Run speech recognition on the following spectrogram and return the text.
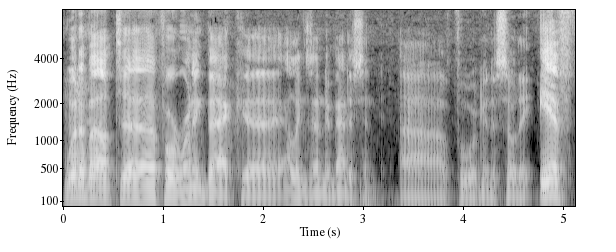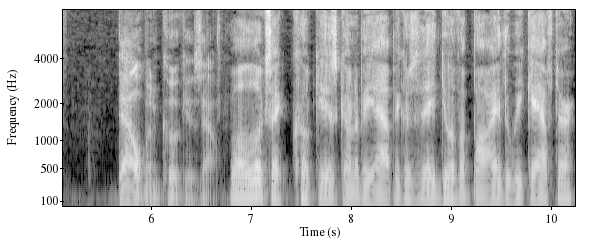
What about uh, for running back uh, Alexander Mattison uh, for Minnesota if Dalvin Cook is out? well, it looks like Cook is going to be out because they do have a bye the week after.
